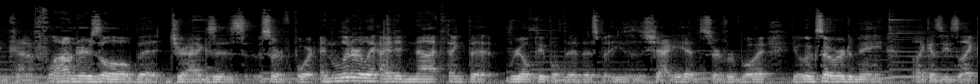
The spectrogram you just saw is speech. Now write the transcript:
And kind of flounders a little bit, drags his surfboard, and literally, I did not think that real people did this, but he's a shaggy head surfer boy. He looks over to me, like as he's like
